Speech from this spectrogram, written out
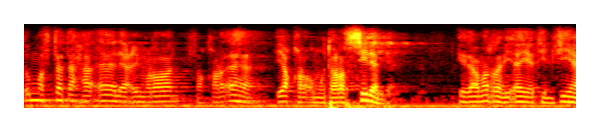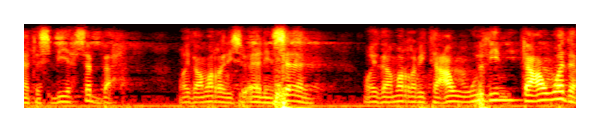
ثم افتتح آل عمران فقرأها يقرأ مترسلا. إذا مر بآية فيها تسبيح سبح وإذا مر بسؤال سأل وإذا مر بتعوذ تعوذ.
